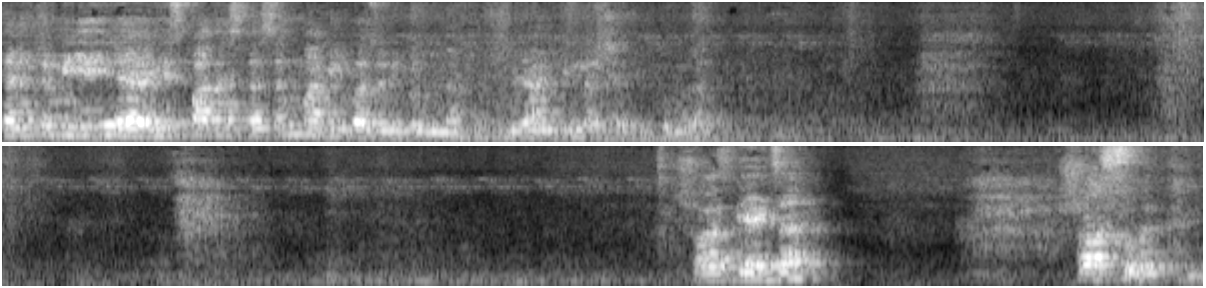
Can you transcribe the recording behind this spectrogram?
त्यानंतर मी हे हेच पाच हस्तासन मागील बाजूने करून दाखवतो. म्हणजे आणखी लक्षात येईल तुम्हाला. श्वास घ्यायचा. श्वास सोबत खाली.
